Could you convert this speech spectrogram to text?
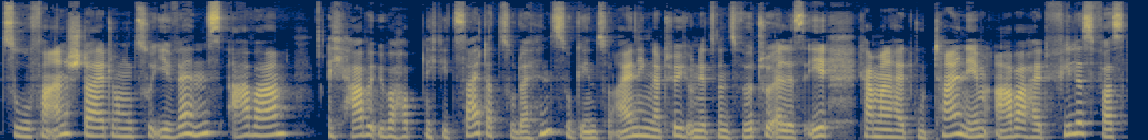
zu Veranstaltungen, zu Events, aber ich habe überhaupt nicht die Zeit dazu, dahin zu gehen. Zu einigen natürlich, und jetzt, wenn es virtuell ist, eh, kann man halt gut teilnehmen, aber halt vieles, was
